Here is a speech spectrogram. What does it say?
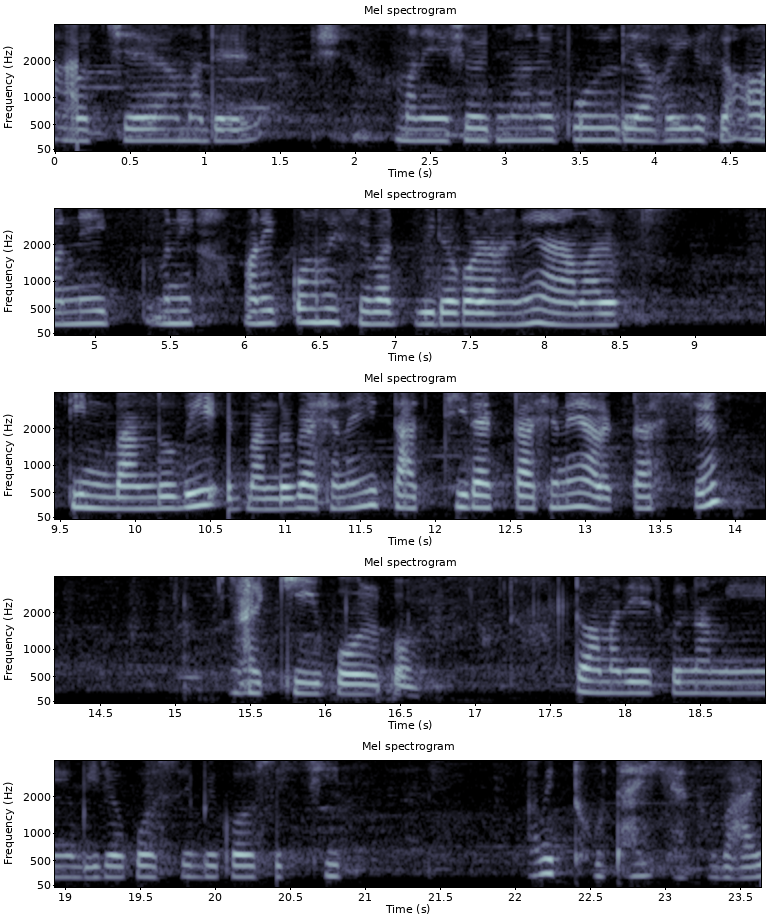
আর হচ্ছে আমাদের মানে শহীদ মিনারে ফুল দেওয়া হয়ে গেছে। অনেক মানে অনেকক্ষণ হয়েছে বাট ভিডিও করা হয়নি। আর আমার তিন বান্ধবী, এক বান্ধবী আসে নাই তাচ্চির একটা আসে নাই আর একটা আসছে। আর কি বলব? তো আমাদের স্কুল আমি ভিডিও করছি বিকজ শীত আমি থোথাই কেন ভাই?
